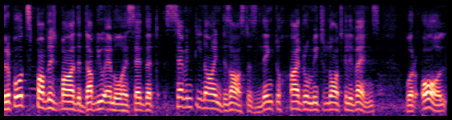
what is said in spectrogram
The reports published by the WMO has said that 79 disasters linked to hydrometeorological events were all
